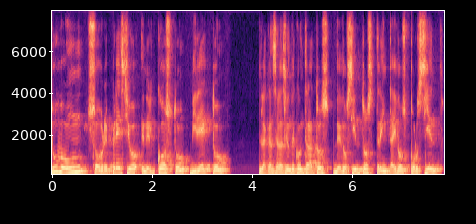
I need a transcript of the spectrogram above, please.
tuvo un sobreprecio en el costo directo de la cancelación de contratos de 232%.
